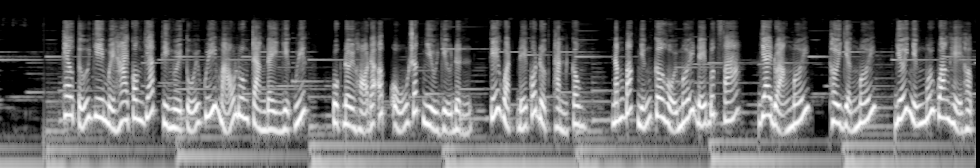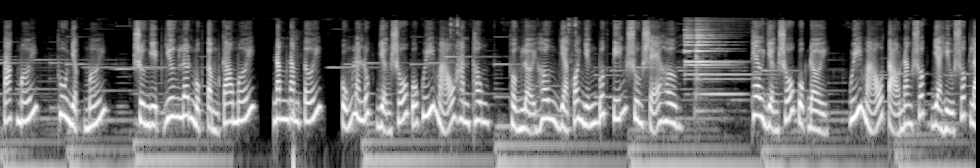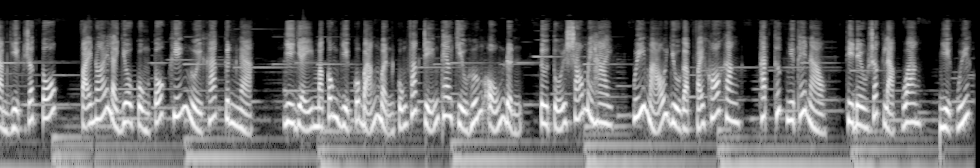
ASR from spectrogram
Theo tử vi 12 con giáp thì người tuổi quý mão luôn tràn đầy nhiệt huyết, cuộc đời họ đã ấp ủ rất nhiều dự định, kế hoạch để có được thành công, nắm bắt những cơ hội mới để bứt phá, giai đoạn mới, thời vận mới, với những mối quan hệ hợp tác mới, thu nhập mới, sự nghiệp dương lên một tầm cao mới, 5 năm tới cũng là lúc vận số của quý mão hanh thông, thuận lợi hơn và có những bước tiến suôn sẻ hơn. Theo vận số cuộc đời, quý mão tạo năng suất và hiệu suất làm việc rất tốt, phải nói là vô cùng tốt khiến người khác kinh ngạc. Vì vậy mà công việc của bản mệnh cũng phát triển theo chiều hướng ổn định, từ tuổi 62, quý mão dù gặp phải khó khăn, thách thức như thế nào thì đều rất lạc quan, nhiệt huyết.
